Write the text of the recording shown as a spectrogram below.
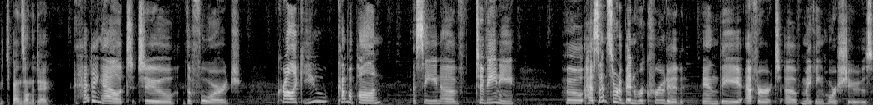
it depends on the day. heading out to the forge, Kralik, you come upon a scene of Tavini, who has since sort of been recruited in the effort of making horseshoes.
